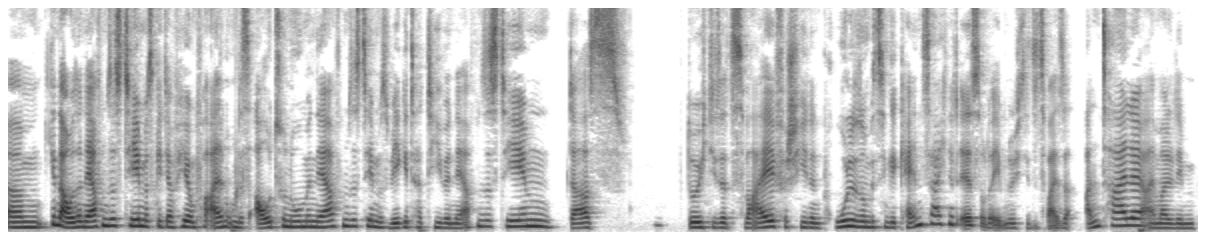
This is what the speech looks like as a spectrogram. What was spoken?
Ähm, genau, unser Nervensystem, es geht ja hier vor allem um das autonome Nervensystem, das vegetative Nervensystem, das durch diese 2 verschiedenen Pole so 'n bisschen gekennzeichnet ist oder eben durch diese 2 s Anteile, einmal dem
